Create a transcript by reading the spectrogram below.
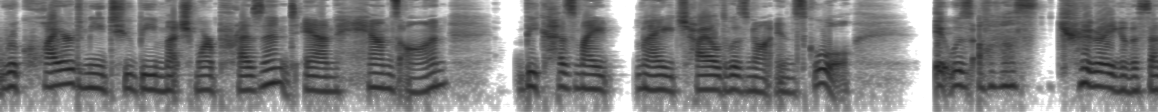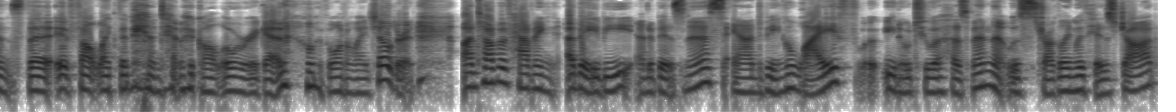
required me to be much more present and hands-on because my my child was not in school. It was almost triggering in the sense that it felt like the pandemic all over again with one of my children. On top of having a baby and a business and being a wife, you know, to a husband that was struggling with his job,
